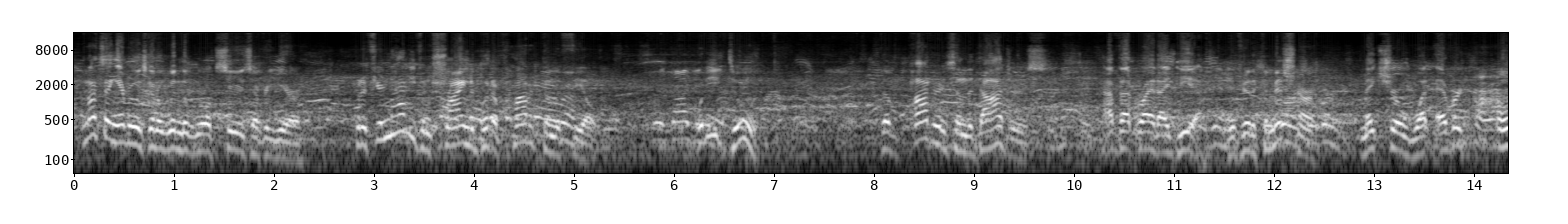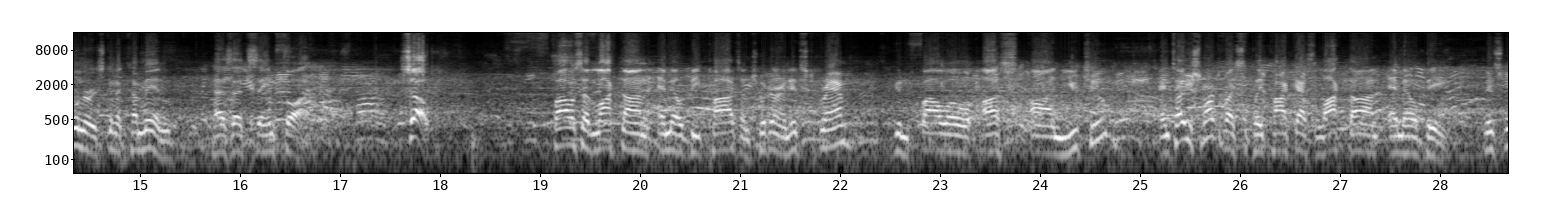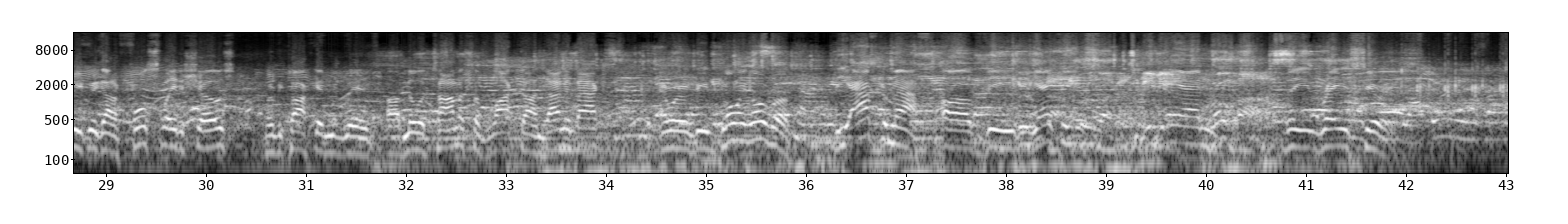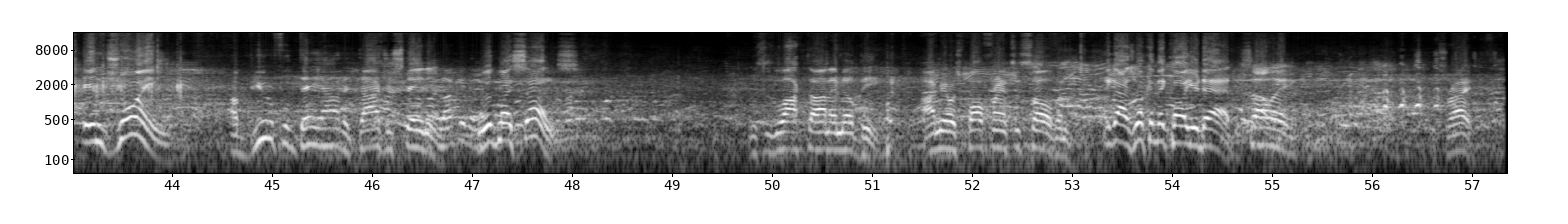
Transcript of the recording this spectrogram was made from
I'm not saying everyone's going to win the World Series every year, but if you're not even trying to put a product on the field, what are you doing? the Padres and the Dodgers have that right idea. If you're the commissioner, make sure whatever owner is going to come in has that same thought. So, follow us at Locked On MLB Pods on Twitter and Instagram. You can follow us on YouTube and tell your smart device to play podcast Locked On MLB. This week we got a full slate of shows. We're going to be talking with uh, Miller Thomas of Locked On Diamondbacks, and we're going to be going over the aftermath of the Yankees and the Rays series. Enjoying a beautiful day out at Dodger Stadium with my sons. This is Locked On MLB. I'm your host, Paul Francis Sullivan. Hey guys, what can they call your dad? Sully. That's right.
